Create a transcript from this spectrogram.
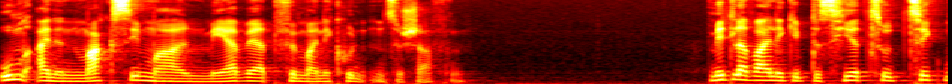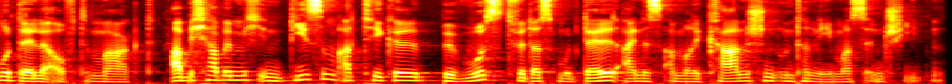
um einen maximalen Mehrwert für meine Kunden zu schaffen? Mittlerweile gibt es hierzu zig Modelle auf dem Markt, aber ich habe mich in diesem Artikel bewusst für das Modell eines amerikanischen Unternehmers entschieden.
